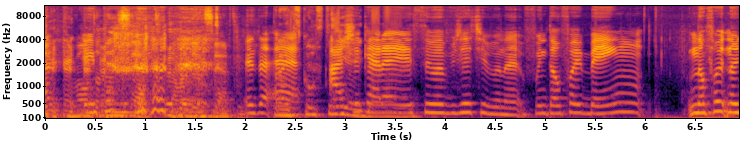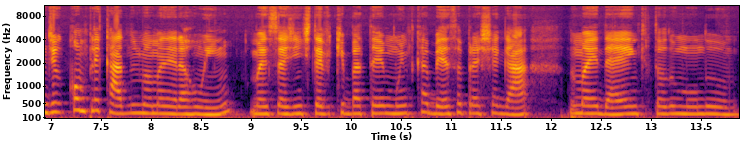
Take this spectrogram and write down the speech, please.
bom, então, dando certo, tava dando certo. Então, é, acho que era esse o objetivo, né? Então foi bem não foi, não digo complicado de uma maneira ruim, mas a gente teve que bater muito cabeça para chegar numa ideia em que todo mundo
